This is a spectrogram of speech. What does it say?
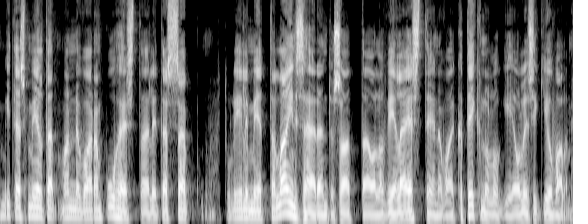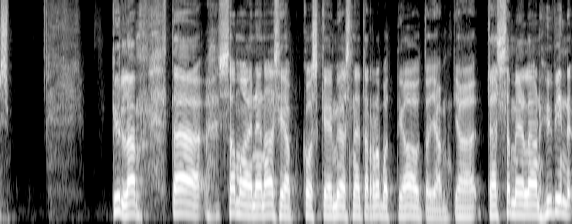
mitäs mieltä Mannevaaran puheesta? Eli tässä tuli ilmi, että lainsäädäntö saattaa olla vielä esteenä, vaikka teknologia olisikin jo valmis. Kyllä, tämä samainen asia koskee myös näitä robottiautoja ja tässä meillä on hyvin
